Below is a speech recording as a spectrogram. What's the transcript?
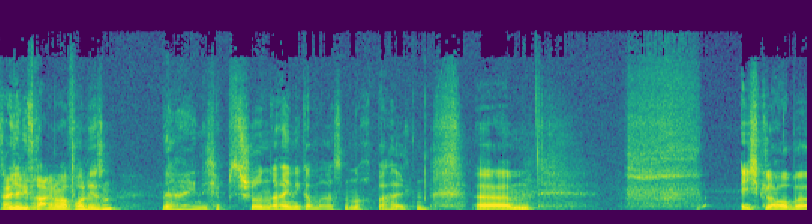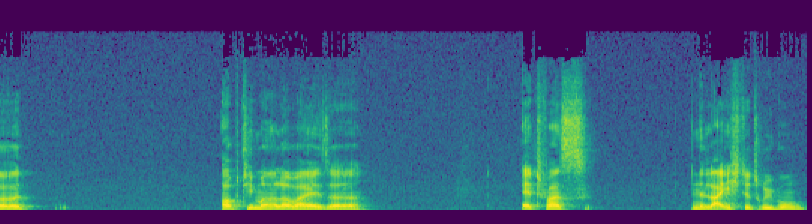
Soll ich dir die Frage nochmal vorlesen? Nein, ich habe es schon einigermaßen noch behalten. Ähm, ich glaube, optimalerweise etwas eine leichte Trübung,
